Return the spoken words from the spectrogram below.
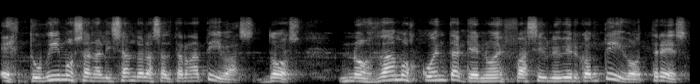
Estuvimos analizando las alternativas. 2. Nos damos cuenta que no es fácil vivir contigo. 3.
